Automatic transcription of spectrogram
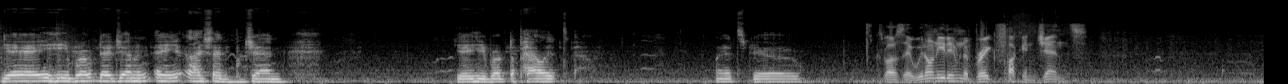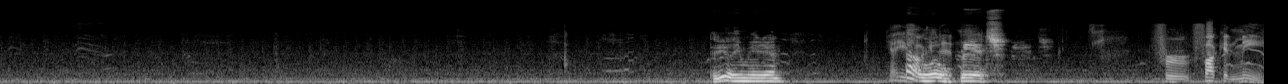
Yay, he broke the gen. I said gen. Yay, he broke the pallet. Let's go. I was about to say, we don't need him to break fucking gens. Did you leave me again? Yeah, you That little did. bitch. For fucking me.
